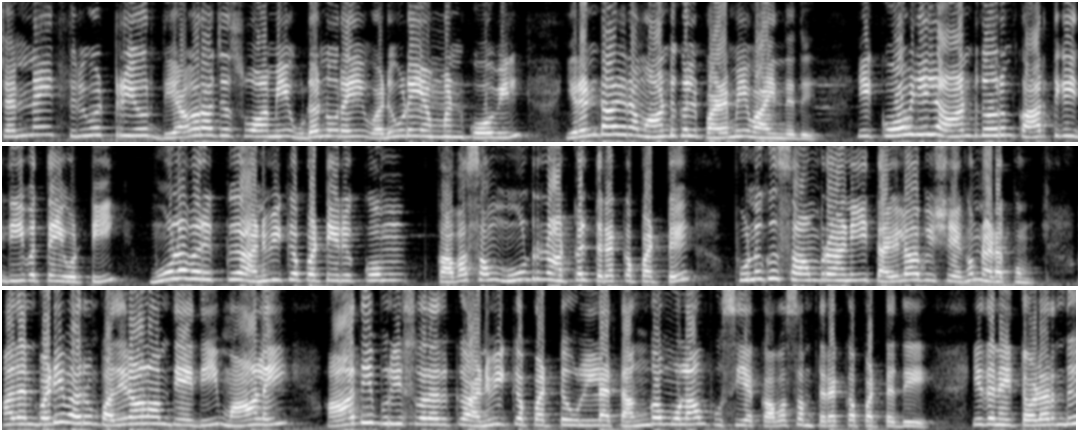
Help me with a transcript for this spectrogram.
சென்னை திருவொற்றியூர் தியாகராஜ சுவாமி உடனுரை வடுவுடையம்மன் கோவில் இரண்டாயிரம் ஆண்டுகள் பழமை வாய்ந்தது. இக்கோவிலில் ஆண்டுதோறும் கார்த்திகை தீபத்தை ஒட்டி மூலவருக்கு அணிவிக்கப்பட்டிருக்கும் கவசம் மூன்று நாட்கள் திறக்கப்பட்டு புனுகு சாம்பிராணி தைலாபிஷேகம் நடக்கும். அதன்படி வரும் பதினாலாம் தேதி மாலை ஆதிபுரீஸ்வரருக்கு அணிவிக்கப்பட்டு உள்ள தங்க முலாம் பூசிய கவசம் திறக்கப்பட்டது. இதனைத் தொடர்ந்து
